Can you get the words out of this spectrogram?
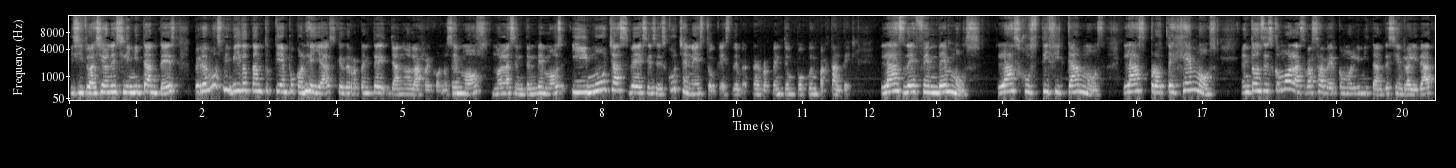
y situaciones limitantes, pero hemos vivido tanto tiempo con ellas que de repente ya no las reconocemos, no las entendemos y muchas veces, escuchen esto que es de, repente un poco impactante, las defendemos, las justificamos, las protegemos. Entonces, ¿cómo las vas a ver como limitantes si en realidad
